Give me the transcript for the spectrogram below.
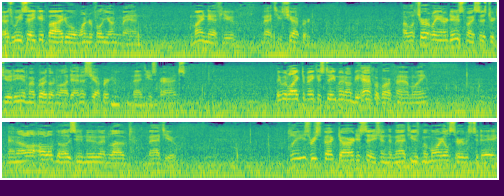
as we say goodbye to a wonderful young man, my nephew, Matthew Shepard. I will shortly introduce my sister Judy and my brother in law Dennis Shepard, Matthew's parents. They would like to make a statement on behalf of our family and all of those who knew and loved Matthew. Please respect our decision that Matthew's memorial service today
